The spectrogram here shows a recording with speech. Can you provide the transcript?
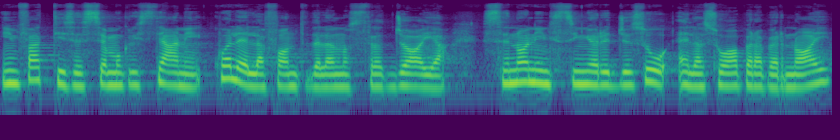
Infatti, se siamo cristiani, qual è la fonte della nostra gioia se non il Signore Gesù e la sua opera per noi?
